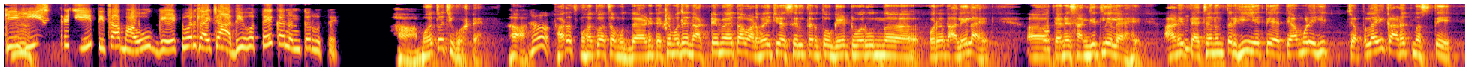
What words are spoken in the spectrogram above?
की ही. एंट्री तिचा भाऊ गेटवर जायच्या आधी होते का नंतर होते? हा महत्वाची गोष्ट आहे. हा. फारच महत्त्वाचा मुद्दा आहे आणि त्याच्यामध्ये नाट्यमयता वाढवायची असेल तर तो गेट वरून अं, परत आलेला आहे. त्याने सांगितलेलं आहे. आणि त्याच्यानंतर ही येते त्यामुळे ही चपलाही काढत नसते.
